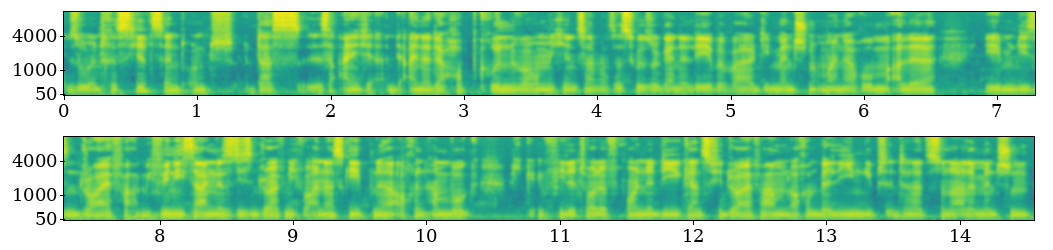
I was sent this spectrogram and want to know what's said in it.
so interessiert sind. Und das ist eigentlich einer der Hauptgründe, warum ich in San Francisco so gerne lebe, weil die Menschen um einen herum alle eben diesen Drive haben. Ich will nicht sagen, dass es diesen Drive nicht woanders gibt. Ne? Auch in Hamburg habe ich viele tolle Freunde, die ganz viel Drive haben. Und auch in Berlin gibt es internationale Menschen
